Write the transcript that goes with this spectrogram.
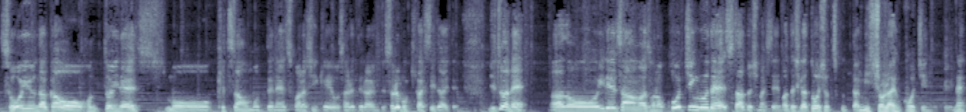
そういう中を本当にね、もう決断を持ってね、素晴らしい経営をされてられるんで、それも聞かせていただいて、実はね、あの入江さんはそのコーチングでスタートしまして、私が当初作ったミッションライフコーチングっていうね、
